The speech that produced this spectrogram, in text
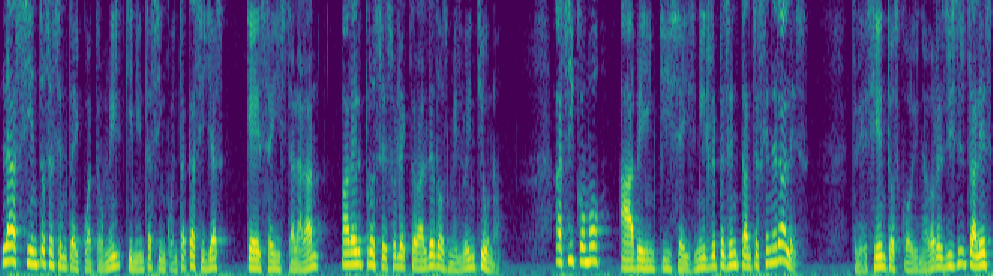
las 164.550 casillas que se instalarán para el proceso electoral de 2021, así como a 26.000 representantes generales, 300 coordinadores distritales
